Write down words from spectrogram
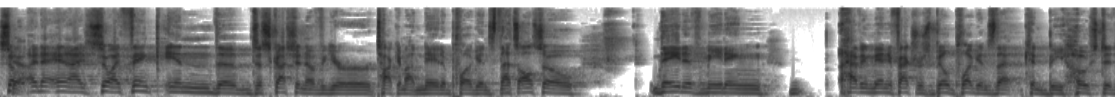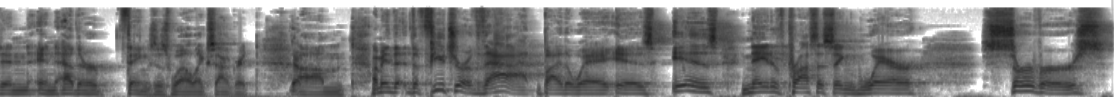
so yeah. and, and I so I think in the discussion of your talking about native plugins, that's also native meaning having manufacturers build plugins that can be hosted in in other things as well, like SoundGrid. Yep. Um, I mean, the, the future of that, by the way, is is native processing where servers.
